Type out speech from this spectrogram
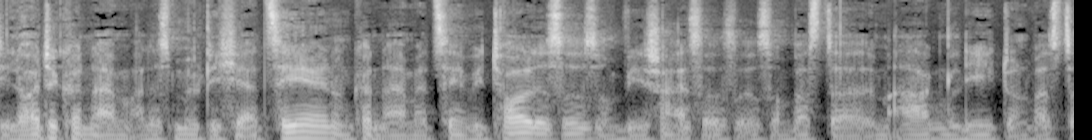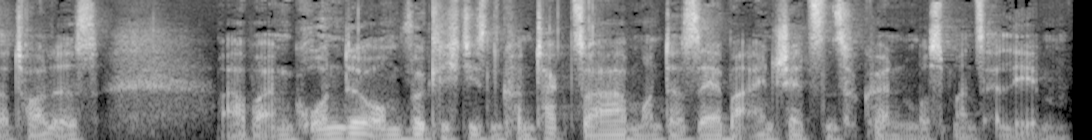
die Leute können einem alles Mögliche erzählen und können einem erzählen, wie toll es ist und wie scheiße es ist und was da im Argen liegt und was da toll ist. Aber im Grunde, um wirklich diesen Kontakt zu haben und das selber einschätzen zu können, muss man es erleben.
